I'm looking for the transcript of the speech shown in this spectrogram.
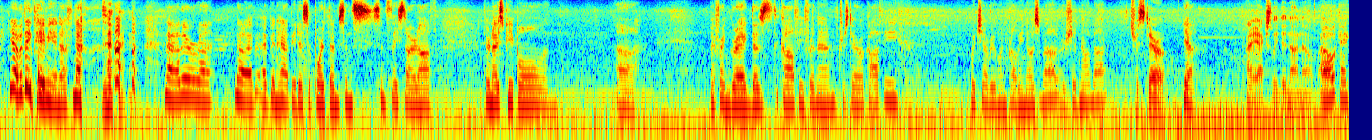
Yeah, but they pay me enough. No, no, they're uh, no. I've, I've been happy to support them since since they started off. they're nice people, and uh, my friend Greg does the coffee for them, Tristero Coffee, which everyone probably knows about or should know about. Tristero. Yeah. I actually did not know. Oh, okay.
